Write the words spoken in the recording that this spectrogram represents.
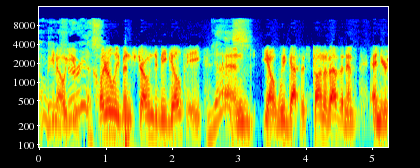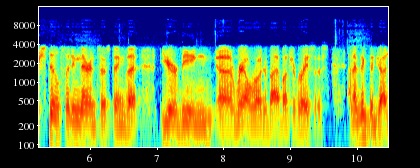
Oh, he you know, you've clearly been shown to be guilty, Yes. and you know we've got this ton of evidence, and you're still sitting there insisting that you're being uh, railroaded by a bunch of racists. And I think the judge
